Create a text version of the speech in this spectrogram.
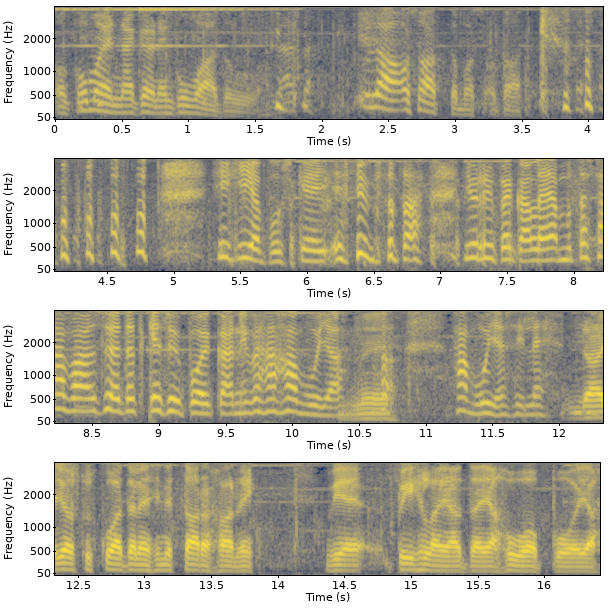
on komeen näköinen kuva tullut. Yläosattomas otat. Hikiä puskee tota, Jyri Pekalle, mutta sä vaan syötät kesypoikaan, niin vähän havuja, niin. havuja sille. Ja joskus kuotelen sinne tarhaan, niin vie pihlajalta ja huopua ja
